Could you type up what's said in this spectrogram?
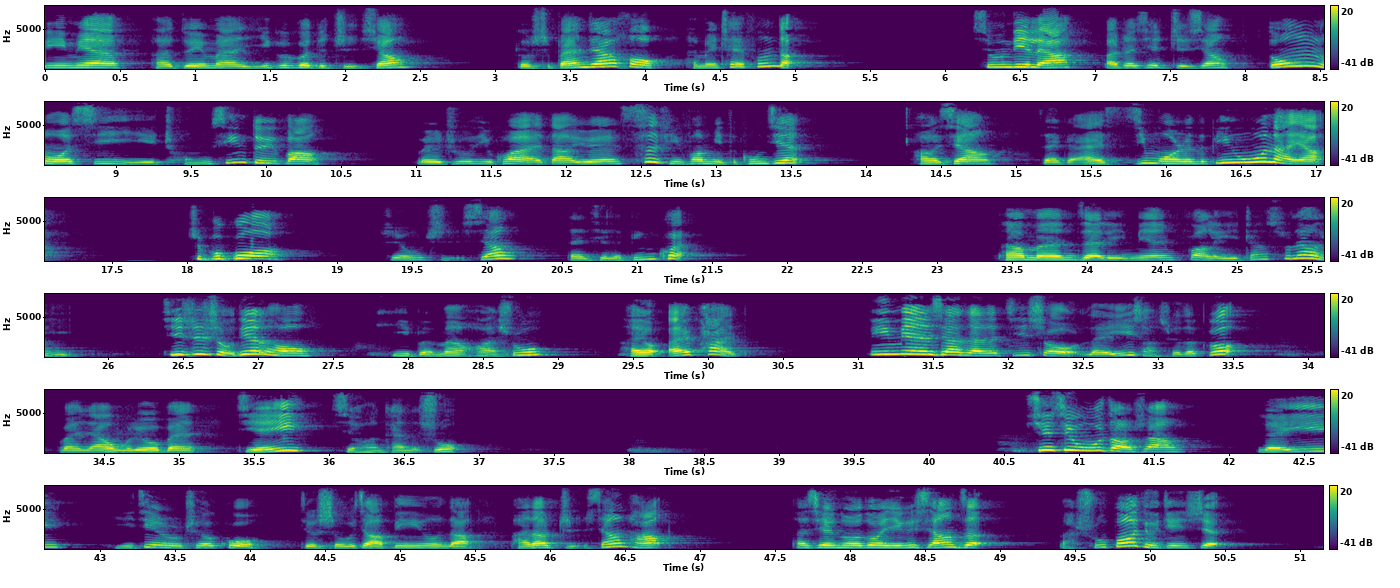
里面还堆满一个个的纸箱，都是搬家后还没拆封的。兄弟俩把这些纸箱东挪西移，重新堆放，围出一块大约四平方米的空间，好像在给爱斯基摩人的冰屋那样，只不过是用纸箱代替了冰块。他们在里面放了一张塑料椅，几只手电筒，一本漫画书。还有 iPad，里面下载了几首雷伊想学的歌，外加五六本杰伊喜欢看的书。星期五早上，雷伊一进入车库，就手脚并用的爬到纸箱旁。他先挪动一个箱子，把书包丢进去，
